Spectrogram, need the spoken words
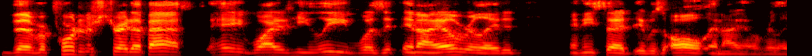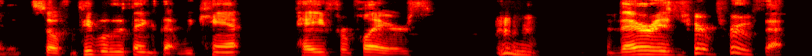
the reporter straight up asked, "Hey, why did he leave? Was it NIL related?" And he said it was all NIL related. So for people who think that we can't pay for players, there is your proof that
